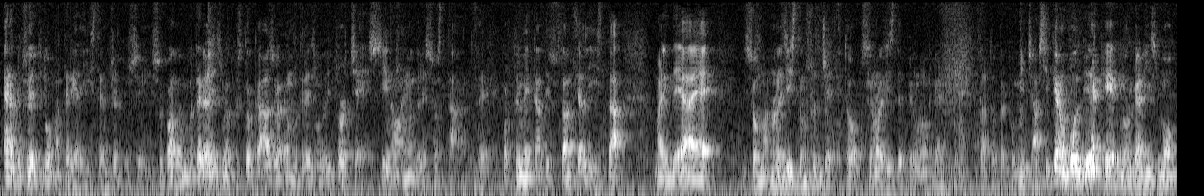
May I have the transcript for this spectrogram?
è una questione di tipo materialista in un certo senso, quando il materialismo in questo caso è un materialismo dei processi no? e non delle sostanze, è fortemente antisostanzialista, ma l'idea è, insomma, non esiste un soggetto se non esiste prima un organismo, tanto per cominciarsi, che non vuol dire che un organismo,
